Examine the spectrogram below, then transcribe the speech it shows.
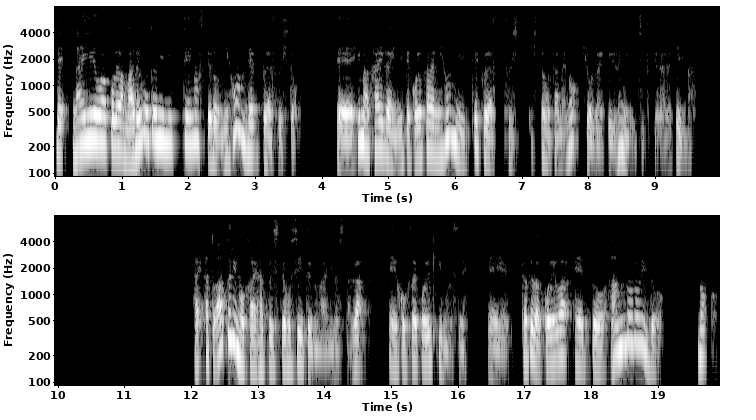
で、内容はこれは丸ごとに似ていますけど、日本で暮らす人、えー、今海外にいて、これから日本に行って暮らす人のための教材というふうに位置づけられています。はい、あとアプリも開発してほしいというのがありましたが、えー、国際交流基金もですね、えー、例えばこれは、えっ、ー、と、Android の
